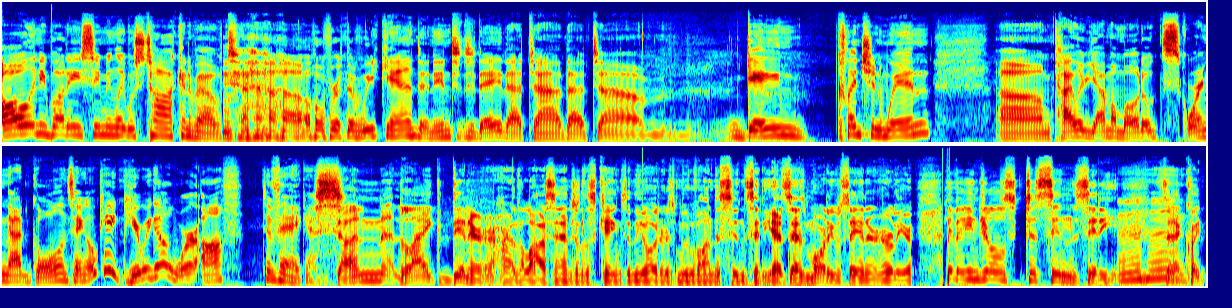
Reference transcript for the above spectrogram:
all anybody seemingly was talking about uh, over the weekend and into today. That uh, that um, game clinch and win. Um, Kailer Yamamoto scoring that goal and saying, "Okay, here we go. We're off to Vegas." Done like dinner are the Los Angeles Kings, and the Oilers move on to Sin City. As, as Morley was saying earlier, live Angels to Sin City. It's uh, quite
